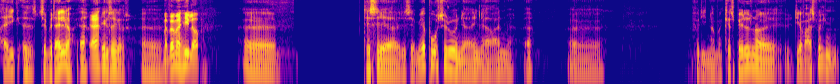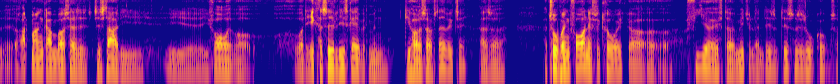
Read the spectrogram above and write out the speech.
er ikke, altså, til medaljer, ja, ja, helt sikkert. Øh, Men hvem er helt op? Øh, det, ser, det ser mere positivt ud, end jeg egentlig havde regnet med. Ja. Øh, fordi når man kan spille, når, de har faktisk spillet ret mange kampe også her til, til start i, i, øh, i foråret, hvor, hvor det ikke har siddet lige skabet, men de holder sig jo stadigvæk til. Altså, er to point foran FCK, ikke? Og, og fire efter Midtjylland, det, det er sådan set ok, så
